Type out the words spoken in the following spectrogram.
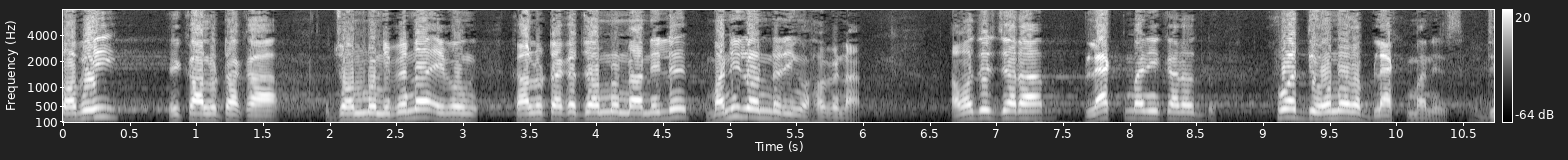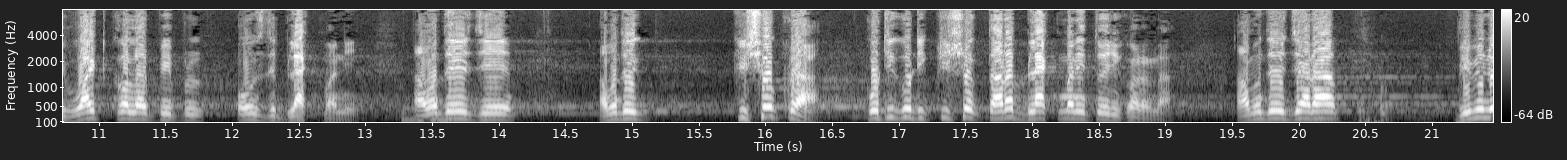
তবেই এই কালো টাকা জন্ম নেবে না এবং কালো টাকা জন্ম না নিলে মানি লন্ডারিং হবে না। আমাদের যারা ব্ল্যাক মানি কারও who are the owner of black money's the white collar people owns the black money আমাদের যে, আমাদের কৃষকরা, কোটি কোটি কৃষক, তারা ব্ল্যাক মানি তৈরি করে না। আমাদের যারা বিভিন্ন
